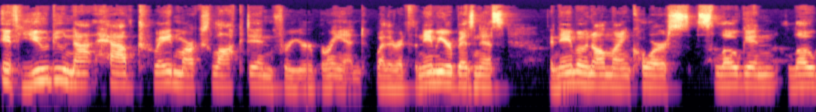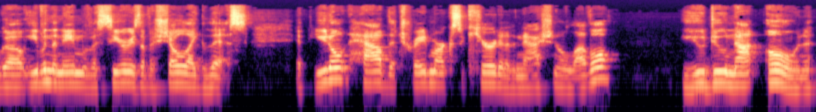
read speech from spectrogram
if you do not have trademarks locked in for your brand, whether it's the name of your business, the name of an online course, slogan, logo, even the name of a series of a show like this, if you don't have the trademark secured at a national level, you do not own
